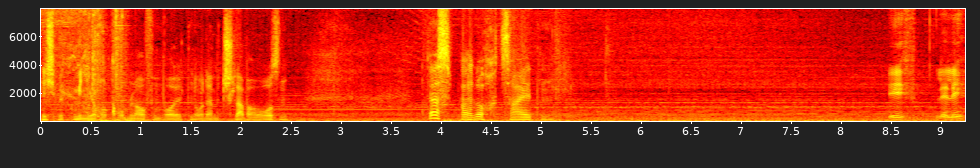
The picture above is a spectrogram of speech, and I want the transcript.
nicht mit Minirock rumlaufen wollten oder mit Schlabberhosen. Das war noch Zeiten. Eve, Lilly,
